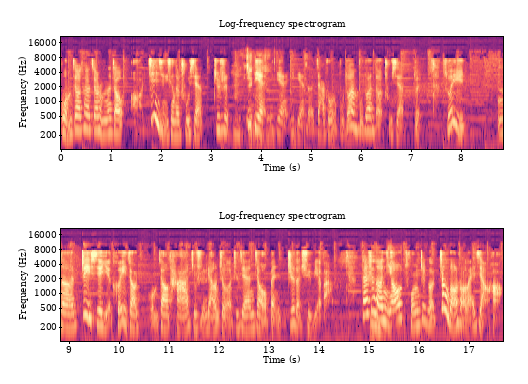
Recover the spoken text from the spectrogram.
我们叫它叫什么呢？叫啊进行性的出现，就是嗯，一点一点一点的加重，不断不断的出现，对，所以那这些也可以叫我们叫它就是两者之间叫本质的区别吧。但是呢，嗯。你要从这个症状上来讲哈，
